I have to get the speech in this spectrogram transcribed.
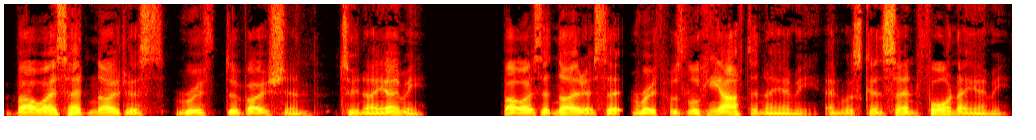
Boaz had noticed Ruth's devotion to Naomi. Boaz had noticed that Ruth was looking after Naomi and was concerned for Naomi.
